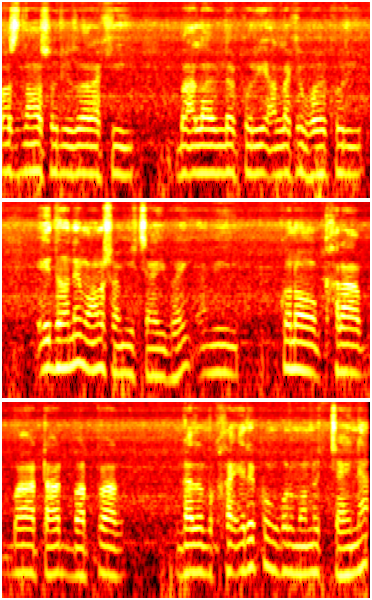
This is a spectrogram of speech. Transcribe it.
পাঁচশো নামাজ পড়ি, রোজা রাখি বা আল্লাহ আল্লাহ করি, আল্লাহকে ভয় করি, এই ধরনের মানুষ আমি চাই ভাই। আমি কোনো খারাপ বা টাট, বাটপার গাঁজা খা এরকম কোনো মানুষ চাই না।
